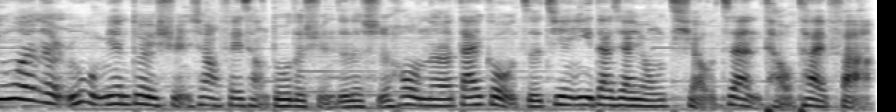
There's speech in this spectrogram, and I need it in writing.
另外呢，如果面对选项非常多的选择的时候呢，呆狗则建议大家用挑战淘汰法。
